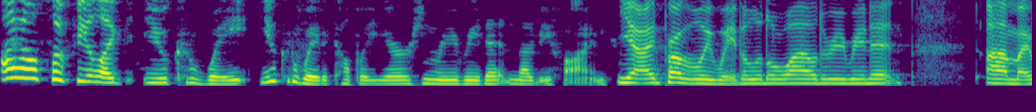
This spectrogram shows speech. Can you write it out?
I also feel like you could wait. You could wait a couple of years and reread it, and that'd be fine. Yeah, I'd probably wait a little while to reread it. Um, I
